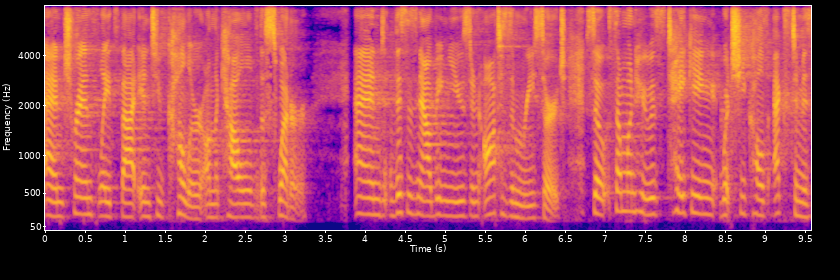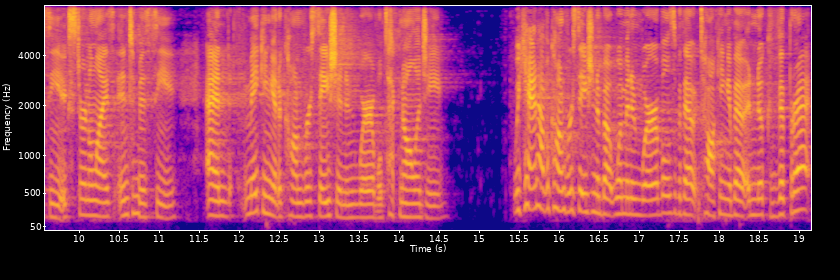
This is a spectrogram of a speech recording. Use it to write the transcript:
and translates that into color on the cowl of the sweater. And this is now being used in autism research. So someone who is taking what she calls extimacy, externalized intimacy, and making it a conversation in wearable technology. We can't have a conversation about women and wearables without talking about Anouk Wipprecht.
